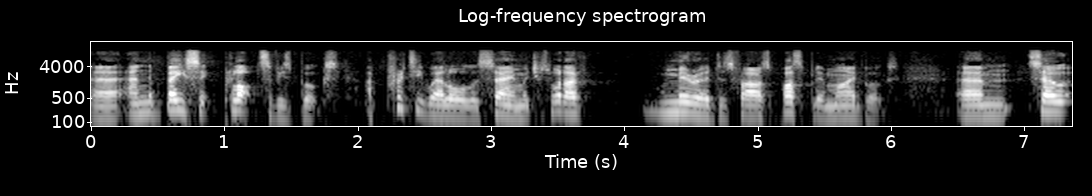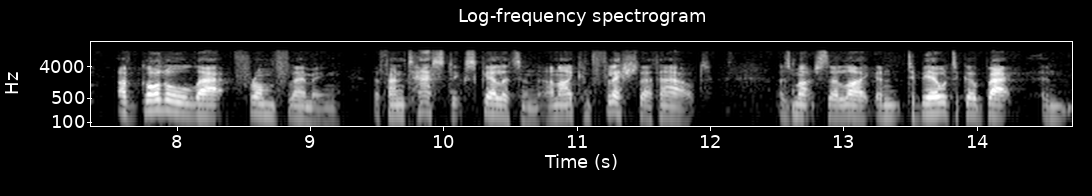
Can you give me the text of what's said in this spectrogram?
Uh, and the basic plots of his books are pretty well all the same, which is what I've mirrored as far as possible in my books. Um, so I've got all that from Fleming, a fantastic skeleton, and I can flesh that out as much as I like. And to be able to go back and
